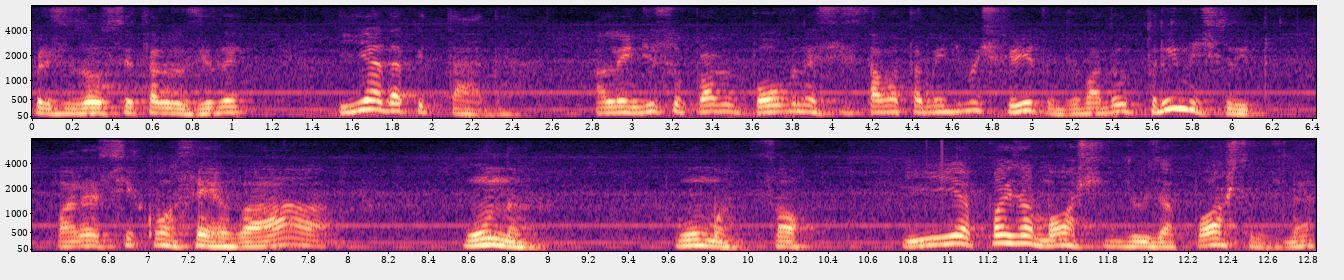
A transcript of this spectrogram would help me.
precisou ser traduzida e adaptada. Além disso, o próprio povo necessitava também de uma escrita, de uma doutrina escrita, para se conservar una, uma só. E após a morte dos apóstolos, né,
